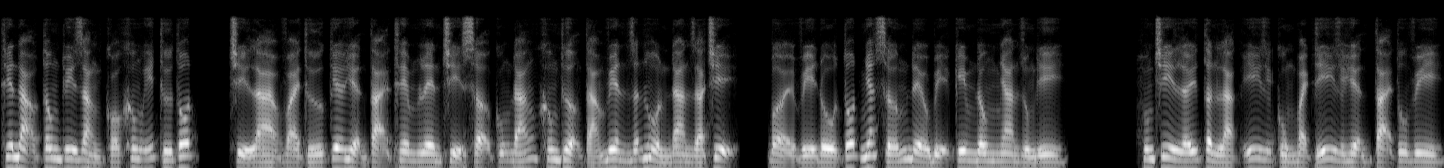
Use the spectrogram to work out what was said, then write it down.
Thiên đạo tông tuy rằng có không ít thứ tốt, chỉ là vài thứ kia hiện tại thêm lên chỉ sợ cũng đáng không thượng 8 viên dẫn hồn đan giá trị, bởi vì đồ tốt nhất sớm đều bị kim đông nhan dùng đi. Hùng chi lấy tần lạc y cùng bạch y hiện tại tu vi,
